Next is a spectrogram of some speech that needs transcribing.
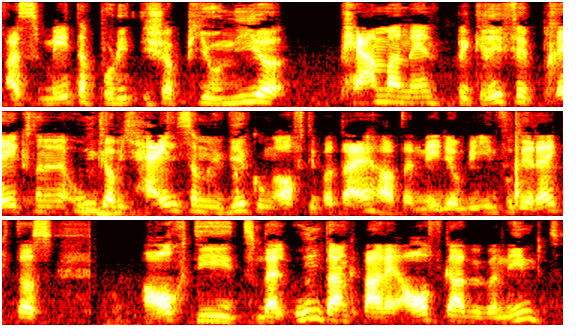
als metapolitischer Pionier permanent Begriffe prägt und eine unglaublich heilsame Wirkung auf die Partei hat. Ein Medium wie Infodirect, das auch die zum Teil undankbare Aufgabe übernimmt,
